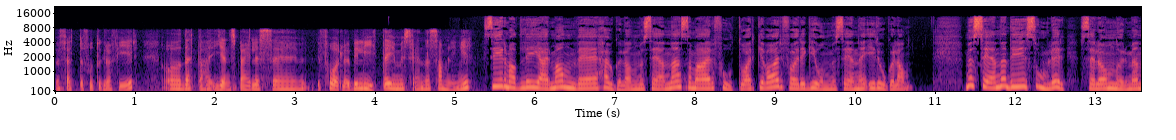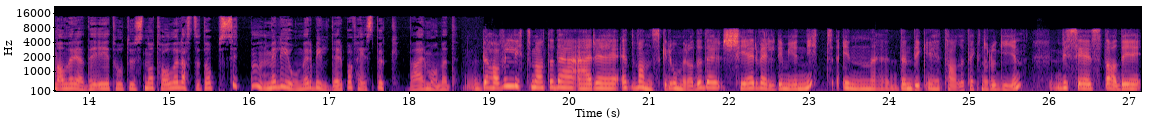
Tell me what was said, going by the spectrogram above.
fødte fotografier. Og dette gjenspeiles foreløpig lite i museenes samlinger. Sier Madeli Gjerman ved Haugalandmuseene, som er fotoarkivar for regionmuseene i Rogaland. Museene de somler, selv om nordmenn allerede i 2012 lastet opp 17 millioner bilder på Facebook hver måned. Det har vel litt med at det er eh, et vanskelig område. Det skjer veldig mye nytt innen eh, den digitale teknologien. Vi ser stadig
